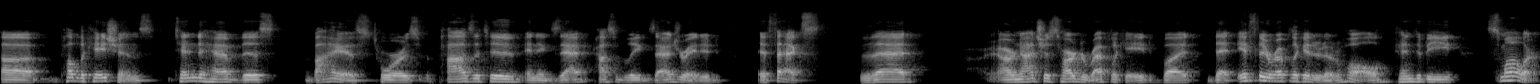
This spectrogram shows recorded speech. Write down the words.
uh, publications tend to have this bias towards positive and exa- possibly exaggerated effects that are not just hard to replicate, but that if they're replicated at all, tend to be smaller.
